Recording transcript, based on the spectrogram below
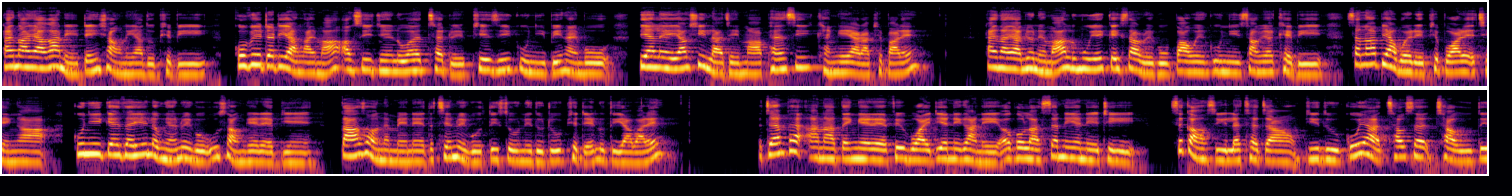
လှိုင်းသာယာကနေတင်းရှောင်နေရသူဖြစ်ပြီးကိုဗစ်တတိယလှိုင်းမှာအောက်ဆီဂျင်လိုအပ်ချက်တွေဖြည့်ဆည်းကူညီပေးနိုင်ဖို့ပြန်လည်ရောက်ရှိလာချိန်မှာဖမ်းဆီးခံခဲ့ရတာဖြစ်ပါတယ်။ထိုင်သာယာမြို့နယ်မှာလူမှုရေးကိစ္စတွေကိုပါဝင်ကူညီဆောင်ရွက်ခဲ့ပြီးဆန္ဒပြပွဲတွေဖြစ်ပွားတဲ့အချိန်ကကူညီကယ်ဆယ်ရေးလုပ်ငန်းတွေကိုဦးဆောင်ခဲ့တဲ့အပြင်တားစော်နာမည်နဲ့တခြင်းတွေကိုတည်ဆူနေသူတူဖြစ်တယ်လို့သိရပါတယ်။ အကြမ်းဖက်အာဏာသိမ်းခဲ့တဲ့ဖေဖော်ဝါရီလရက်နေ့ကနေဩဂုတ်လ12ရက်နေ့အထိစစ်ကောင်စီလက်ချက်ကြောင့်ပြည်သူ966ဦးသေ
